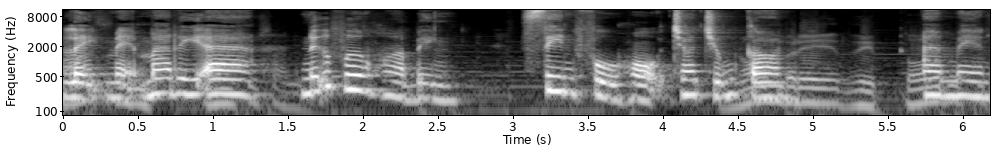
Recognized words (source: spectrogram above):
Lạy mẹ Maria, nữ vương hòa bình, xin phù hộ cho chúng con. Amen.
